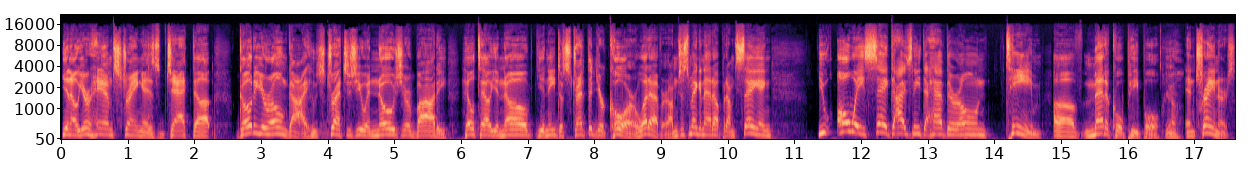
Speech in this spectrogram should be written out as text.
you know, your hamstring is jacked up, go to your own guy who stretches you and knows your body. He'll tell you, no, you need to strengthen your core or whatever. I'm just making that up, but I'm saying you always say guys need to have their own team of medical people Yeah. and trainers.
